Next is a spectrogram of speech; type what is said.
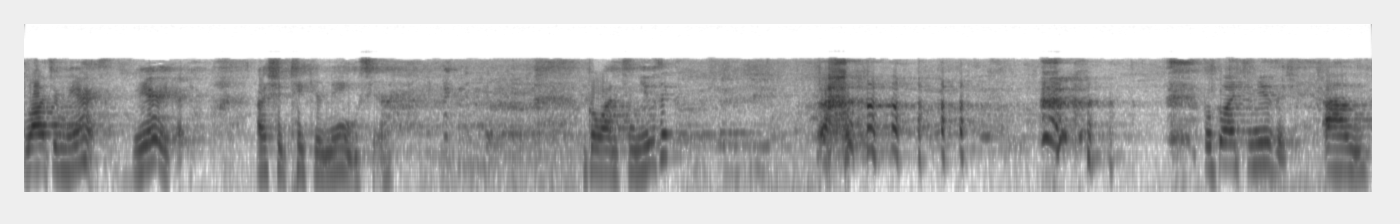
Roger Maris. Very good. I should take your names here. Go on to music. we'll go on to music. Um,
